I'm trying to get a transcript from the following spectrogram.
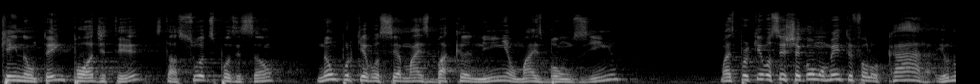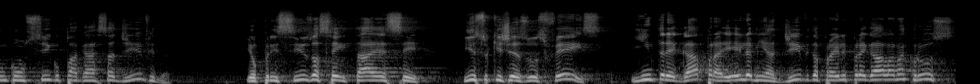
Quem não tem, pode ter, está à sua disposição. Não porque você é mais bacaninha ou mais bonzinho, mas porque você chegou um momento e falou: Cara, eu não consigo pagar essa dívida. Eu preciso aceitar esse, isso que Jesus fez e entregar para Ele a minha dívida, para Ele pregar lá na cruz.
